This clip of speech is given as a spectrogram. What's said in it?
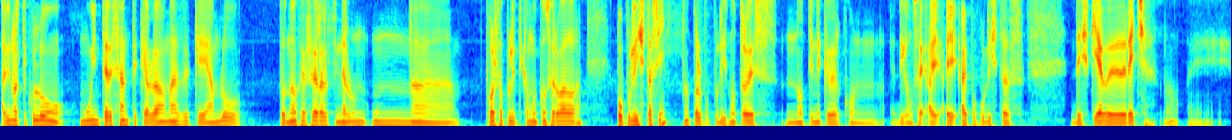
Hay un artículo muy interesante que hablaba más de que AMLO pues no deja de ser al final una fuerza política muy conservadora populista sí, ¿no? pero el populismo otra vez no tiene que ver con, digamos, hay, hay, populistas de izquierda y de derecha, ¿no? Eh,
